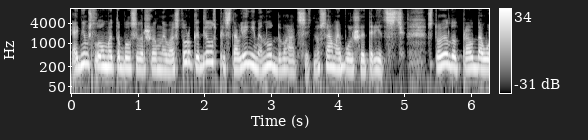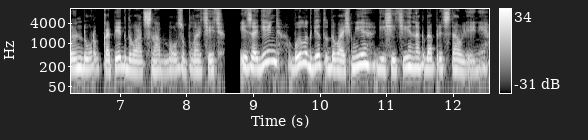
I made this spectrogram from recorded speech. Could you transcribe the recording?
И одним словом, это был совершенный восторг, и длилось представление минут 20, но самое большее 30. Стоило, правда, довольно дорого, копеек 20 надо было заплатить. И за день было где-то до 8-10 иногда представлений.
